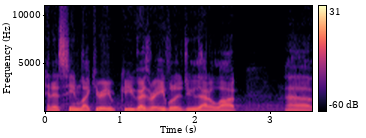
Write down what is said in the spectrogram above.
And it seemed like you're you guys are able to do that a lot uh,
